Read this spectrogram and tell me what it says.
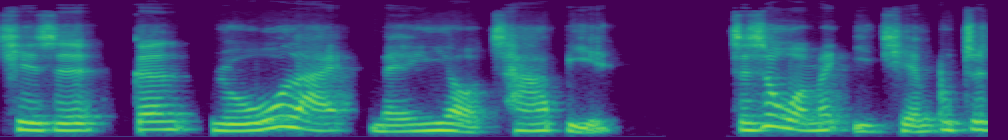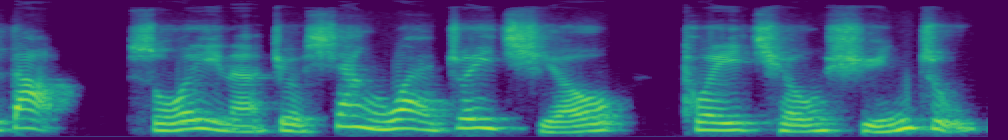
其实跟如来没有差别，只是我们以前不知道，所以呢就向外追求，推求寻主。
